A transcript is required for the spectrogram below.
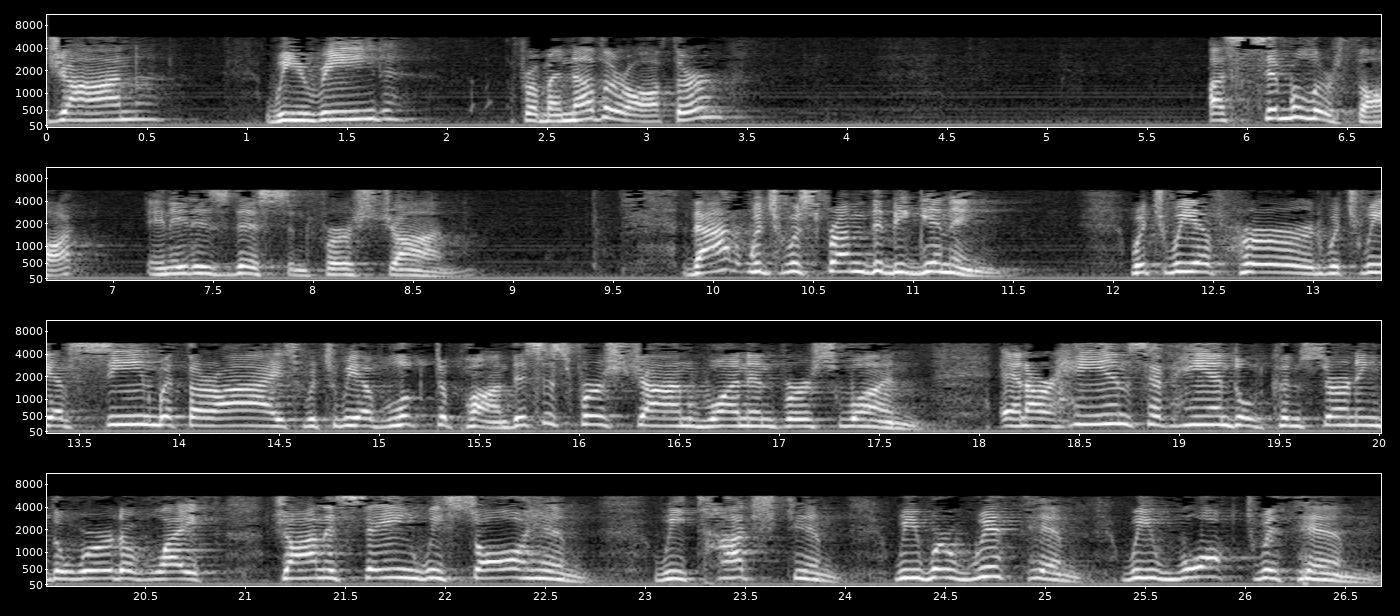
John, we read from another author a similar thought, and it is this in 1 John. That which was from the beginning which we have heard, which we have seen with our eyes, which we have looked upon. This is 1 John 1 and verse 1. And our hands have handled concerning the word of life. John is saying we saw him, we touched him, we were with him, we walked with him.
